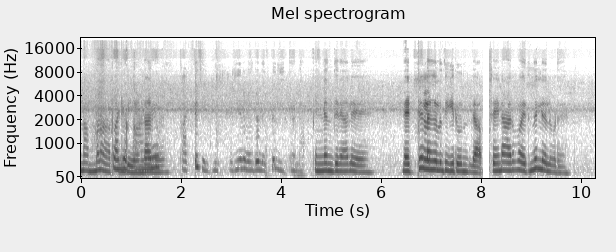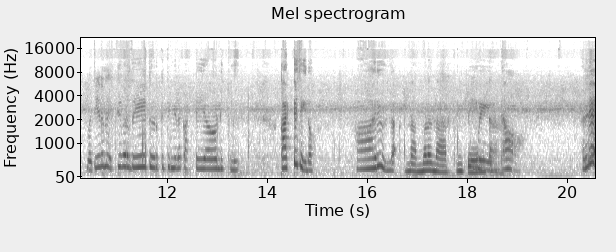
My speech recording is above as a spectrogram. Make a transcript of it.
നമ്മൾ ആർക്കും വേണ്ടല്ലോ. പിന്നെന്തിനാലേ? നെറ്റ് അല്ലെങ്കിലും തീരുന്നില്ല. പക്ഷെ അതിന് ആരും വരുന്നില്ലല്ലോ ഇവിടെ. നെറ്റ് വെറുതെ തീർത്തിട്ട് ഇങ്ങനെ കട്ട് ചെയ്യാണ്ടിരിക്കണ്. കട്ട് ചെയ്തോ? ആരുമില്ല. നമ്മളൊന്നും ആർക്കും വേണ്ട. അല്ലേ?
